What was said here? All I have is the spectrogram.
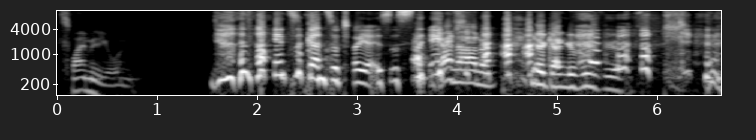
Zwei Millionen. Nein, so ganz so teuer ist es nicht. Keine Ahnung. Ich habe kein Gefühl für.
